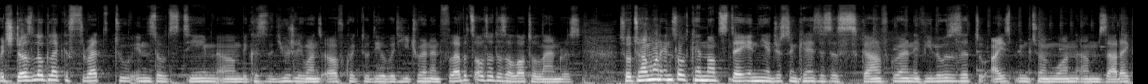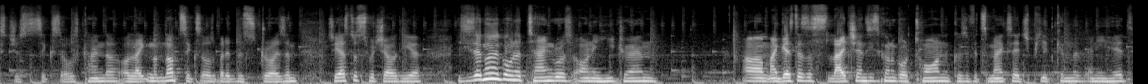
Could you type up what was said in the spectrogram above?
which does look like a threat to Insult's team um, because it usually runs Earthquake to deal with Heatran, and Flare Blitz also does a lot to Landorus. So turn 1 Insult cannot stay in here just in case this is Scarf Gren. If he loses it to Ice Beam turn 1, um, just 6-0s kinda, or like not, not 6-0s but it destroys him. So he has to switch out here. He's either gonna go into Tangrowth on a Heatran, um, I guess there's a slight chance he's gonna go Torn, because if it's max HP it can live any hit.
